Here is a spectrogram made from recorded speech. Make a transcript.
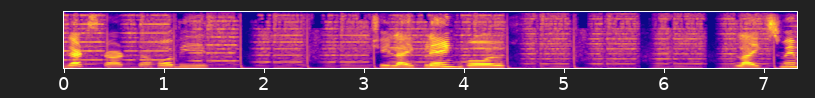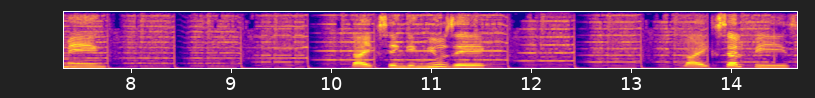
Let's start the hobbies. She likes playing golf, like swimming, like singing music, like selfies,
